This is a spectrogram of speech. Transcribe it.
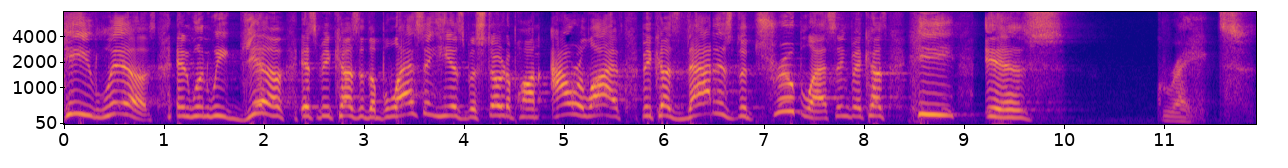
He lives. And when we give, it's because of the blessing he has bestowed upon our life, because that is the true blessing, because he is great.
